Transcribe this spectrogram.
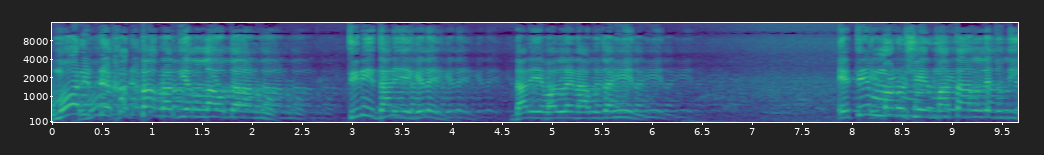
উমর ইবনে খাত্তাব রাদিয়াল্লাহু তাআলা আনহু, তিনি দাঁড়িয়ে গেলেন। দাঁড়িয়ে বললেন, আবু জাহিল, এতিম মানুষের মাথা আনলে যদি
